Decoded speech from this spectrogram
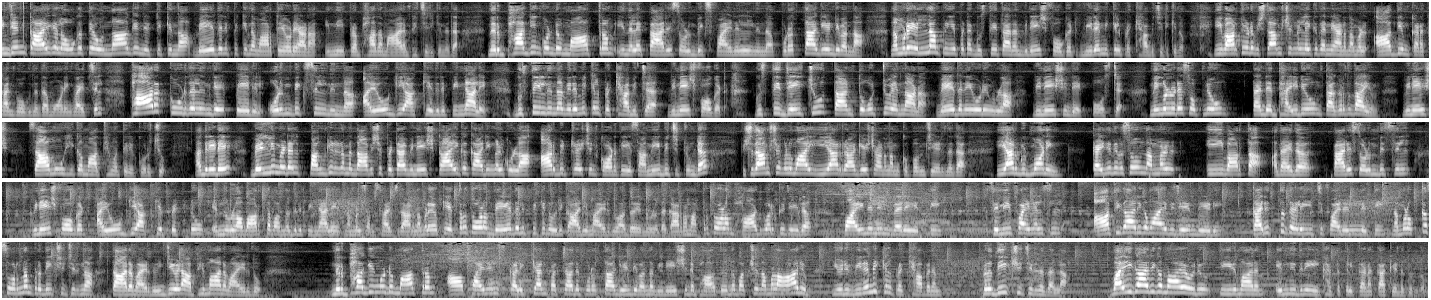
Indian കായിക ലോകത്തെ ഒന്നാകെ ഞെട്ടിക്കുന്ന വേദനിപ്പിക്കുന്ന വാർത്തയോടെയാണ് ഇന്ന് ഈ പ്രഭാതം ആരംഭിച്ചിരിക്കുന്നത്. നിർഭാഗ്യം കൊണ്ട് മാത്രം ഇന്നലെ പാരീസ് ഒളിമ്പിക്സ് ഫൈനലിൽ നിന്ന് പുറത്താകേണ്ടി വന്ന നമ്മുടെ എല്ലാം പ്രിയപ്പെട്ട ഗുസ്തി താരം വിനേഷ് ഫോഗട്ട് വിരമിക്കൽ പ്രഖ്യാപിച്ചിരിക്കുന്നു. ഈ വാർത്തയുടെ വിശദാംശങ്ങളിലേക്ക് തന്നെയാണ് നമ്മൾ ആദ്യം കടക്കാൻ പോകുന്നത് മോർണിംഗ് വൈബ്സിൽ. ഭാരത് കൂടുതലിന്റെ പേരിൽ ഒളിമ്പിക്സിൽ നിന്ന് അയോഗ്യയാക്കിയതിന് പിന്നാലെ ഗുസ്തിയിൽ നിന്ന് വിരമിക്കൽ പ്രഖ്യാപിച്ച് വിനേഷ് ഫോഗട്ട്. ഗുസ്തി ജയിച്ചു താൻ തോറ്റു എന്നാണ് വേദനയോടെയുള്ള വിനേഷിന്റെ പോസ്റ്റ്. നിങ്ങളുടെ സ്വപ്നവും തന്റെ ധൈര്യവും തകർന്നതായും വിനേഷ് സാമൂഹിക മാധ്യമത്തിൽ കുറിച്ചു. അതിനിടെ വെള്ളി മെഡൽ പങ്കിടണമെന്നാവശ്യപ്പെട്ട വിനേഷ് കായിക കാര്യങ്ങൾക്കുള്ള ആർബിട്രേഷൻ കോടതിയെ സമീപിച്ചിട്ടുണ്ട്. വിശദാംശങ്ങളുമായി ഇ ആർ രാകേഷാണ് നമുക്കൊപ്പം ചേരുന്നത്. E R good morning. കഴിഞ്ഞ ദിവസവും നമ്മൾ ഈ വാർത്ത അതായത് പാരീസ് ഒളിമ്പിക്സിൽ വിനേഷ് ഫോഗട്ട് അയോഗ്യയാക്കപ്പെട്ടു എന്നുള്ള വാർത്ത വന്നതിന് പിന്നാലെ നമ്മൾ സംസാരിച്ചതാണ്. നമ്മളെയൊക്കെ എത്രത്തോളം വേദനിപ്പിക്കുന്ന ഒരു കാര്യമായിരുന്നു അത് എന്നുള്ളത്. കാരണം അത്രത്തോളം ഹാർഡ് വർക്ക് ചെയ്ത് ഫൈനലിൽ വരെ എത്തി. സെമി ഫൈനൽസിൽ ആധികാരികമായ വിജയം നേടി. കരുത്ത് തെളിയിച്ച് ഫൈനലിൽ എത്തി. നമ്മളൊക്കെ സ്വർണം പ്രതീക്ഷിച്ചിരുന്ന താരമായിരുന്നു. ഇന്ത്യയുടെ അഭിമാനമായിരുന്നു. നിർഭാഗ്യം കൊണ്ട് മാത്രം ആ ഫൈനൽസ് കളിക്കാൻ പറ്റാതെ പുറത്താകേണ്ടി വന്ന വിനേഷിന്റെ ഭാഗത്തു നിന്ന് പക്ഷെ നമ്മൾ ആരും ഈ ഒരു വിരമിക്കൽ പ്രഖ്യാപനം പ്രതീക്ഷിച്ചിരുന്നതല്ല. വൈകാരികമായ ഒരു തീരുമാനം എന്നിതിനെ ഈ ഘട്ടത്തിൽ കണക്കാക്കേണ്ടതുണ്ടോ?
